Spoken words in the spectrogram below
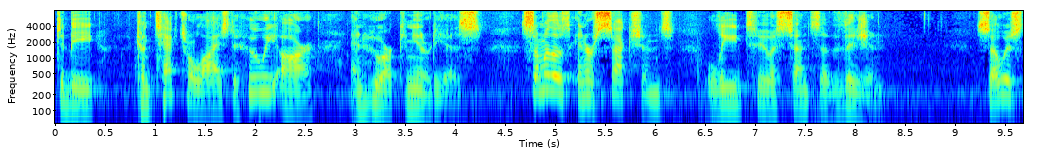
to be contextualized to who we are and who our community is. Some of those intersections lead to a sense of vision. So is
